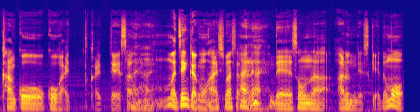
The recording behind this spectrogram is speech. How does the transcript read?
観光郊外とか言ってさ、はいはい、まあ、前回もお話しましたからね、はいはい、でそんなあるんですけれども、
